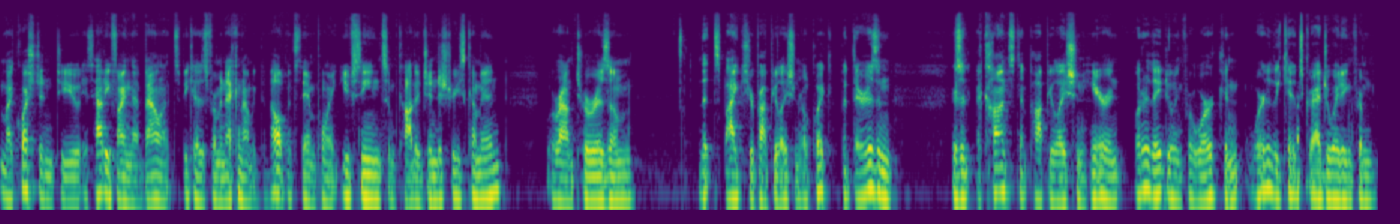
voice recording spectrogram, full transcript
My question to you is how do you find that balance? Because from an economic development standpoint, you've seen some cottage industries come in around tourism that spikes your population real quick, but there isn't there's a, a, constant population here and what are they doing for work and where are the kids graduating from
